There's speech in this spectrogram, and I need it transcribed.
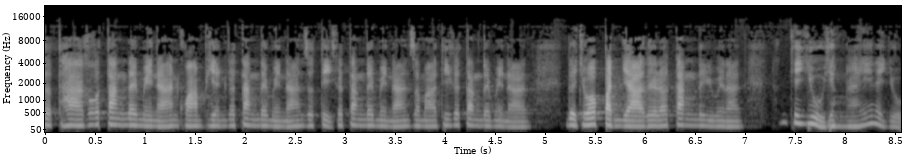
ศรัทธาเขาก็ตั้งได้ไม่นาน ความเพียรก็ตั้งได้ไม่นาน สติก็ตั้งได้ไม่นาน สมาธิก็ตั้งได้ไม่นาน โดยเฉพาะปัญญาด้วยแล้วตั้งได้ไม่นานท่านจะอยู่ยังไงนะอยู่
